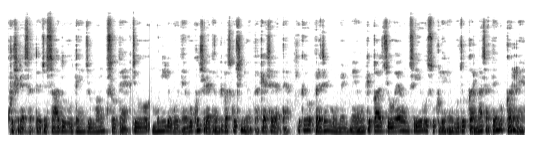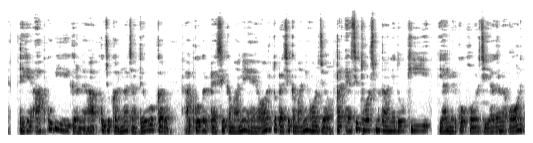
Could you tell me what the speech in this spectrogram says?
खुश रह सकते हो। जो साधु होते हैं, जो मंक्स होते हैं, जो मुनि लोग होते हैं, वो खुश रहते हैं, उनके पास कुछ नहीं होता। कैसे रहते हैं? क्योंकि वो प्रेजेंट मोमेंट में उनके पास जो है, उनसे वो सुख ले रहे हैं। वो जो करना चाहते हैं, वो कर रहे हैं। ठीक है, आपको भी यही करना है। आपको जो करना चाहते हो, वो करो। आपको अगर पैसे कमाने हैं और तो पैसे कमाने और जाओ। पर ऐसे थॉट्स मत आने दो कि, यार, मेरे को और चाहिए। अगर मैं और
